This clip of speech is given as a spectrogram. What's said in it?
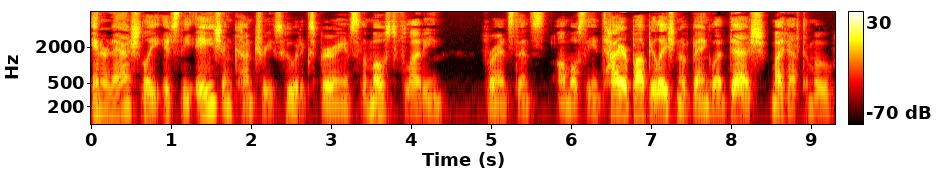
Internationally, it's the Asian countries who would experience the most flooding. For instance, almost the entire population of Bangladesh might have to move.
